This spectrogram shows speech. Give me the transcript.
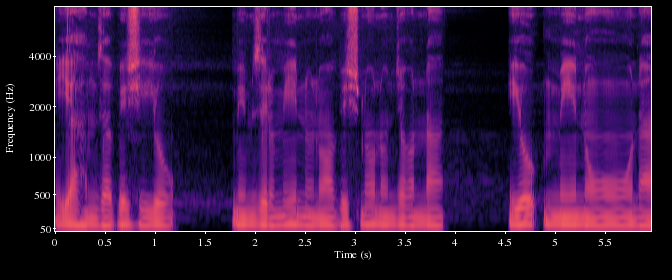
ইয়া, হামজা, পেশি, ইউ, মিম, জের মি নুন বিষ্ণু নুন জবর না। ইউ মি না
